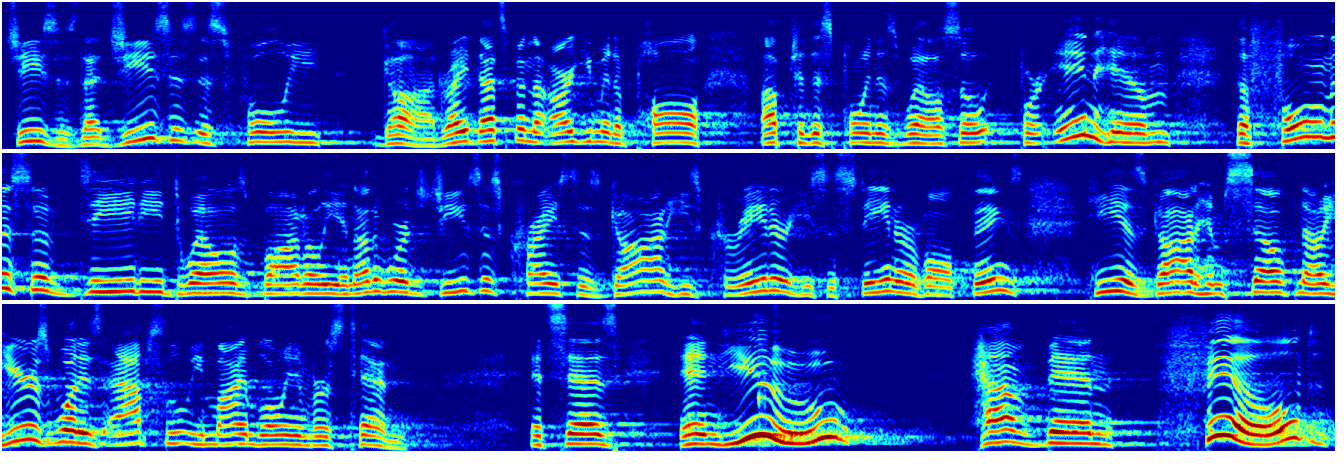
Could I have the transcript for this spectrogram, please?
Jesus. That Jesus is fully God, right? That's been the argument of Paul up to this point as well. So, for in him the fullness of deity dwells bodily. In other words, Jesus Christ is God. He's creator, He's sustainer of all things. He is God Himself. Now, here's what is absolutely mind blowing in verse 10 it says, And you have been filled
